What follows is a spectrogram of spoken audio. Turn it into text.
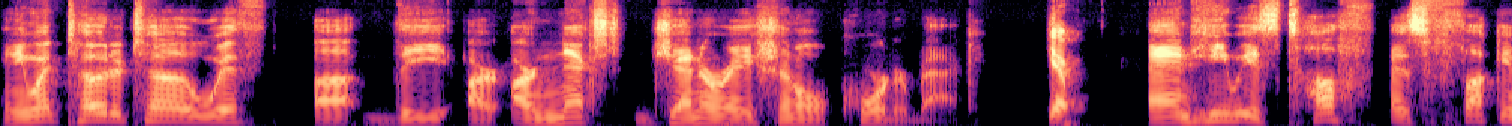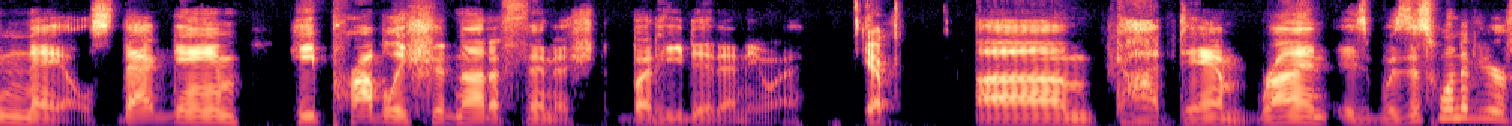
and he went toe to toe with uh, the our, our next generational quarterback. Yep. And he is tough as fucking nails. That game, he probably should not have finished, but he did anyway. Yep. Um, god damn. Ryan, is was this one of your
